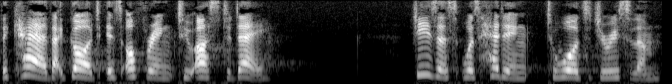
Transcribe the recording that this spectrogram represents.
the care that God is offering to us today. Jesus was heading towards Jerusalem,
